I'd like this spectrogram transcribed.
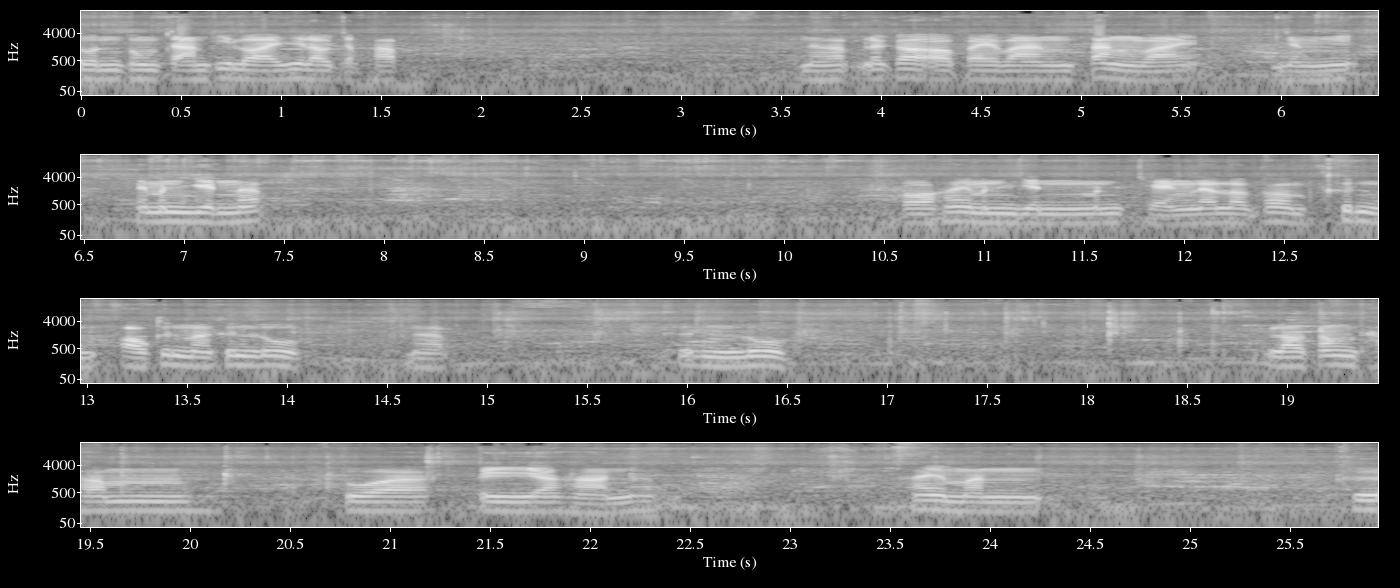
ลนตรงตามที่รอยที่เราจะพับนะครับ แล้วก็เอาไปวางตั้งไว้ อย่างนี้ให้มันเย็นนะครับพอให้มันเย็นมันแข็งแล้วเราก็ขึ้นเอาขึ้นมาขึ้นรูปนะครับ ขึ้นรูป เราต้องทำตัวตีอาหารนะครับ ให้มันคือ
